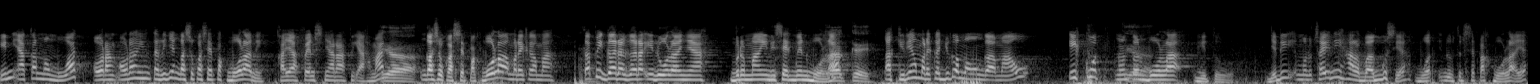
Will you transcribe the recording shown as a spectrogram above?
ini akan membuat orang-orang yang tadinya nggak suka sepak bola nih, kayak fansnya Raffi Ahmad, Iya. nggak suka sepak bola mereka mah. Tapi gara-gara idolanya bermain di segmen bola, Oke. akhirnya mereka juga mau nggak mau ikut nonton Iya. bola gitu. Jadi menurut saya ini hal bagus ya buat industri sepak bola ya.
